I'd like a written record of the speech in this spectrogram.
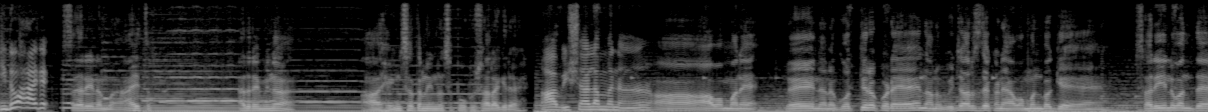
ಇದು ಹಾಗೆ. ಸರಿ ನಮ್ಮ ಆಯ್ತು. ಆದ್ರೆ ಮೀನಾ ಆ ಹೆಂಗ್ಸತ್ರ ನೀನು ಸ್ವಲ್ಪ ಹುಷಾರಾಗಿರೆ. ಆ ವಿಶಾಲಮ್ಮನ? ಆ ಆವಮ್ಮನೆ ಲೇ ನನಗೆ ಗೊತ್ತಿರೋ ಕಡೆ ನಾನು ವಿಚಾರಿಸ್ದೆ ಕಣೆ ಅವಮ್ಮನ ಬಗ್ಗೆ. ಸರಿ ಇಲ್ವಂತೆ.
